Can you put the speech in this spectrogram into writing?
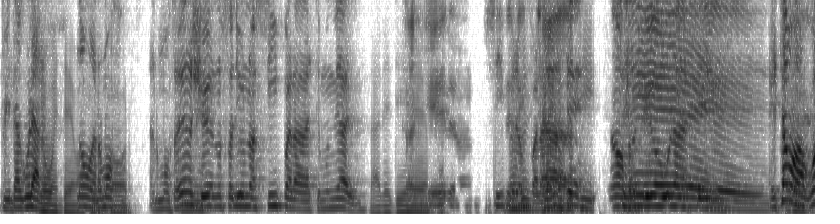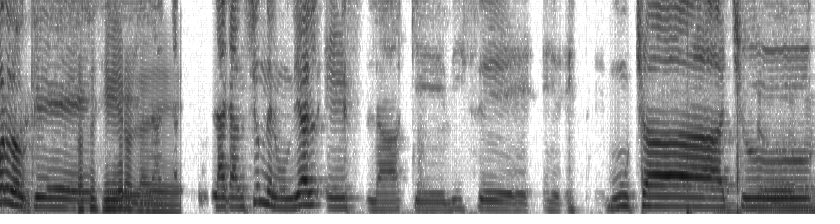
Espectacular. Qué buen tema, no, hermoso, hermoso. Todavía no, no salió uno así para este mundial. Dale. Trajeron. Sí, Pero para este. sí. No, pero Sí. llegó una de. Estamos de acuerdo que No sé si vieron eh, la la, de. la canción del mundial es la que dice eh, muchacho.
